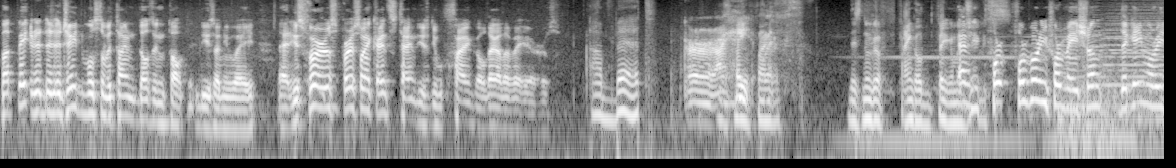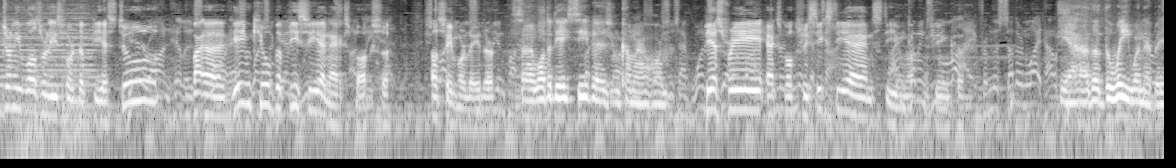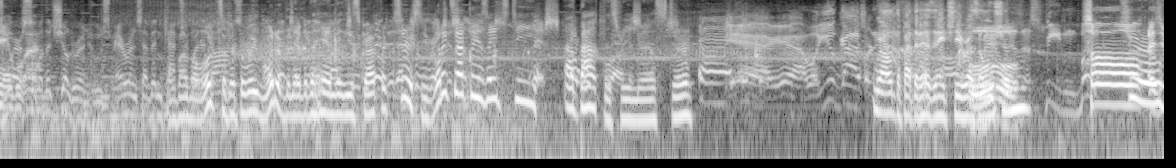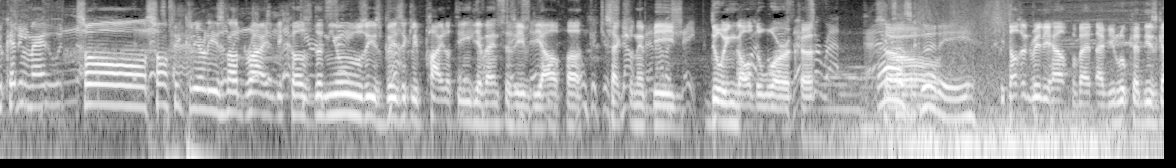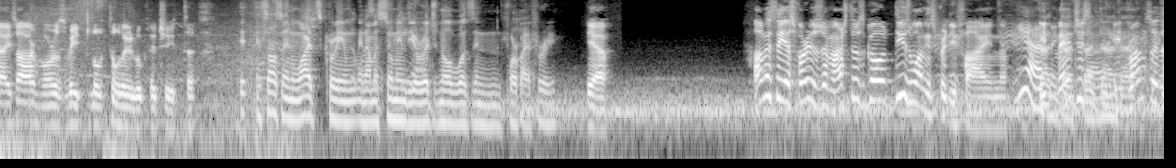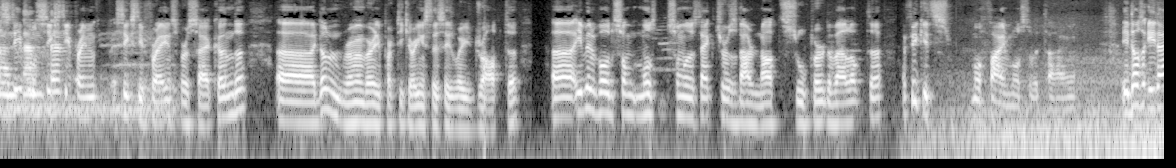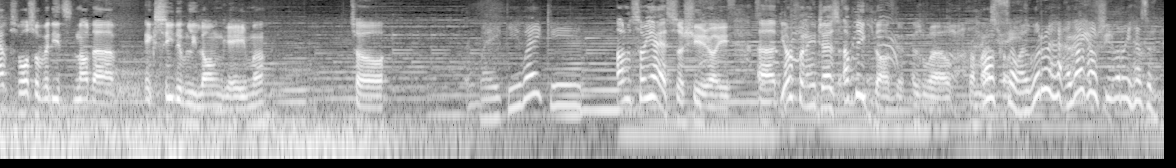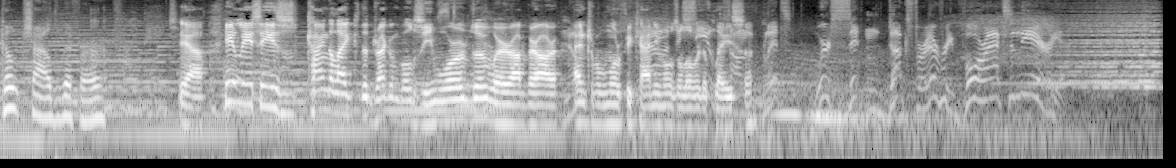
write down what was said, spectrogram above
But Pa- Jade most of the time doesn't talk like this anyway. That is first, personally can't stand these newfangled elevators. I bet. Grr, I hate fine. Lifts. This newfangled And thingamajigs. for, for more information, the game originally was released for the PS2, by, uh, GameCube, PC, and Xbox. I'll say more later. So what did the HC version come out on? PS3, Xbox 360, and Steam, I think. Yeah, the, the Wii wouldn't have been able to. By the looks of it, the we would have been able to handle these graphics. Seriously, what exactly is HD about this remaster? Well, the fact that it has an HD resolution. So, True. as you can imagine, so something clearly is not right because the news is basically piloting the events as if the alpha section had been doing all the work. uh, That's So- a goodie. It doesn't really help that if you look at these guys' armors, they lo- totally look legit. It, it's also in widescreen, and I'm assuming the original was in 4x3. Yeah. Honestly, as far as the masters go, this one is pretty fine. Yeah, it manages. It runs at a stable um, 60 frame, 60 frames per second. Uh, I don't remember any particular instances where it dropped. Uh, even though some most some of the textures are not super developed, uh, I think it's more fine most of the time. It does. It helps also that it's not a exceedingly long game. So Wakey, wakey. Um, so yes, Shiroi. Uh, the orphanage has a big dog as well from mascot. Also, I literally, I love how she literally has a goat child with her. Yeah, Illis is kind of like the Dragon Ball Z world, uh, where uh, there are anthropomorphic animals all over the place. We're sitting ducks for every Vorax in the area.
